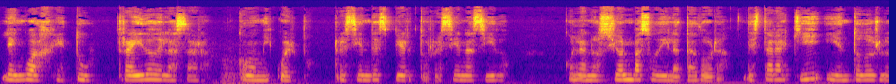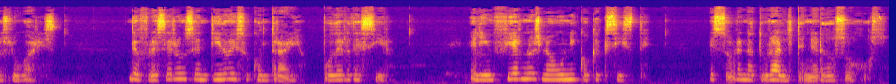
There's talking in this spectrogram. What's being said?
Lenguaje, tú, traído del azar, como mi cuerpo, recién despierto, recién nacido, con la noción vasodilatadora de estar aquí y en todos los lugares, de ofrecer un sentido y su contrario, poder decir, el infierno es lo único que existe, es sobrenatural tener dos ojos,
